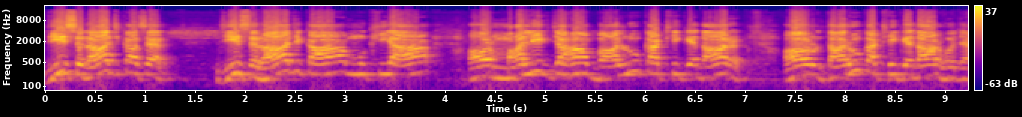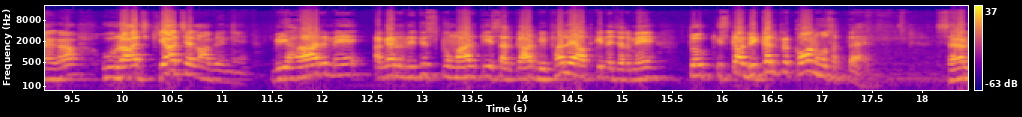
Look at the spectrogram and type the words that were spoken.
जिस राज का सर जिस राज का मुखिया और मालिक जहाँ बालू का ठेकेदार और दारू का ठेकेदार हो जाएगा वो राज क्या चलावेंगे? बिहार में अगर नीतीश कुमार की सरकार विफल है आपकी नज़र में तो इसका विकल्प कौन हो सकता है? सर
